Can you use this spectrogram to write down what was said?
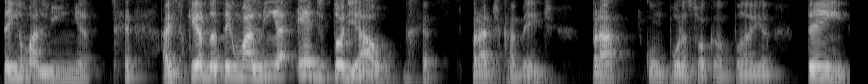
tem uma linha. A esquerda tem uma linha editorial, praticamente, para compor a sua campanha. Tem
